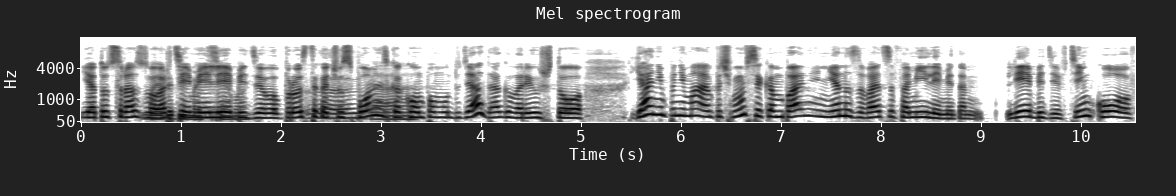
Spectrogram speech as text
Я тут сразу Моя Артемия Лебедева просто хочу э, вспомнить, да. как он, по-моему, Дудя, да, говорил, что я не понимаю, почему все компании не называются фамилиями, там, Лебедев, Тиньков,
